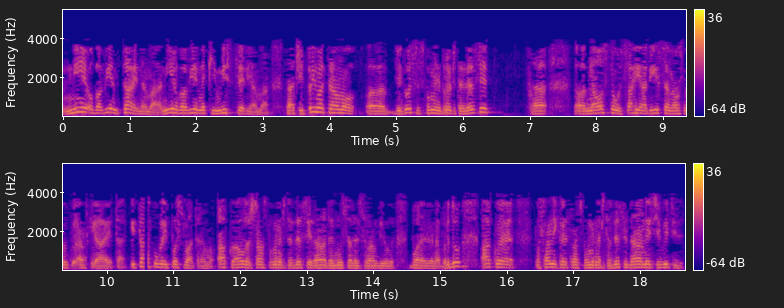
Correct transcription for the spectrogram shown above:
nije obavijen tajnama, nije obavijen nekim misterijama. Znači, prihvatamo, gdje god se spominje broj 40, na osnovu sahih hadisa, na osnovu kuranskih ajeta. I tako ga i posmatramo. Ako je Allah šan nam spomenuo 40 dana da je Musa a.s. bio boravio na brdu, ako je poslanik a.s. spomenuo 40 dana neće biti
